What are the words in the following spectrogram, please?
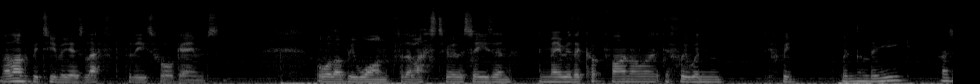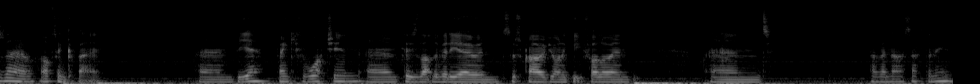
There'll either be two videos left for these four games, or there'll be one for the last two of the season, and maybe the cup final if we win. If we win the league, I don't know. I'll think about it. Um, but yeah, thank you for watching. Um, please like the video and subscribe if you want to keep following and have a nice afternoon.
